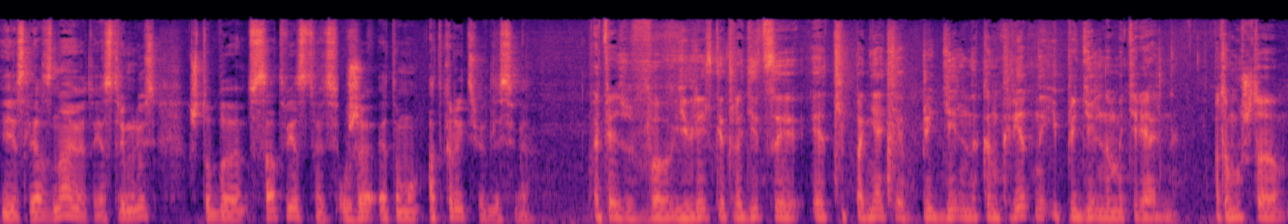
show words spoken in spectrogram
И если я знаю это, я стремлюсь, чтобы соответствовать уже этому открытию для себя. Опять же, в еврейской традиции эти понятия предельно конкретны и предельно материальны. Потому что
